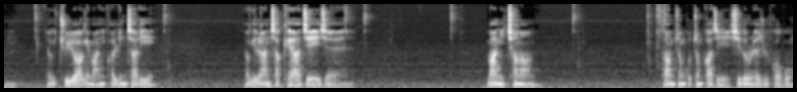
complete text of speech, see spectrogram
음, 여기 주요하게 많이 걸린 자리. 여기를 안착해야지 이제 12,000원. 다음 전고점까지 시도를 해줄 거고.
